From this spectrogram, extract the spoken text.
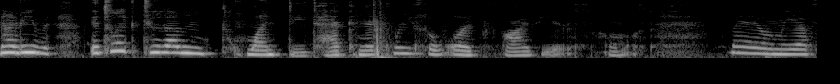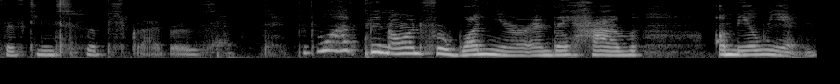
Not even, it's like 2020 technically, so like five years almost. And I only have 15 subscribers. People have been on for one year and they have a million.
